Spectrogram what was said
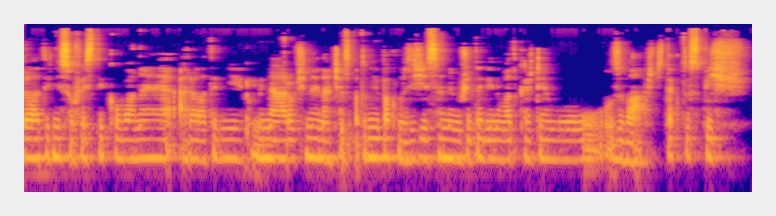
relativně sofistikované a relativně náročné na čas. A to mě pak mrzí, že se nemůžete věnovat každému zvlášť, tak to spíš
